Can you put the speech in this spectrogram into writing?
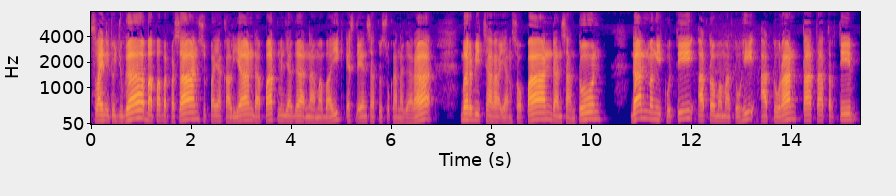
Selain itu juga Bapak berpesan supaya kalian dapat menjaga nama baik SDN 1 Sukanagara, berbicara yang sopan dan santun, dan mengikuti atau mematuhi aturan tata tertib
